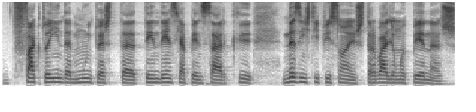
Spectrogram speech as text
de facto ainda muito esta tendência a pensar que nas instituições trabalham apenas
